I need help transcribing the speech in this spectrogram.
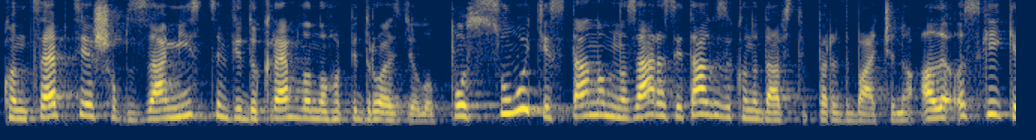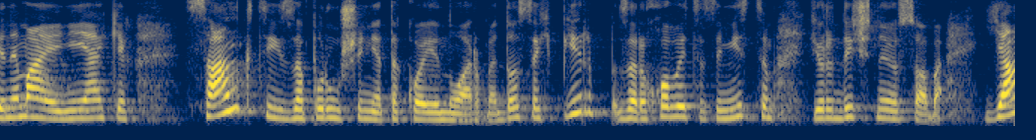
Концепція, щоб за місцем відокремленого підрозділу. По суті, станом на зараз і так в законодавстві передбачено, але оскільки немає ніяких санкцій за порушення такої норми, до сих пір зараховується за місцем юридичної особи. Я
